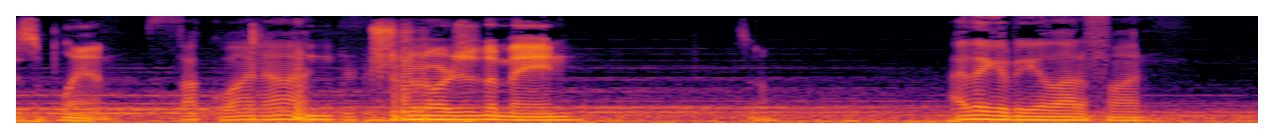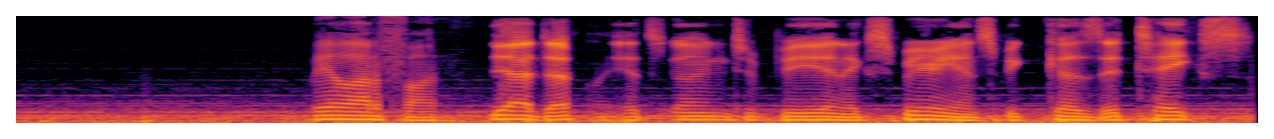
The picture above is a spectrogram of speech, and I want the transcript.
That's a plan. Fuck, why not? From Georgia to Maine. I think it'd be a lot of fun. Be a lot of fun, yeah, definitely, it's going to be an experience because it takes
